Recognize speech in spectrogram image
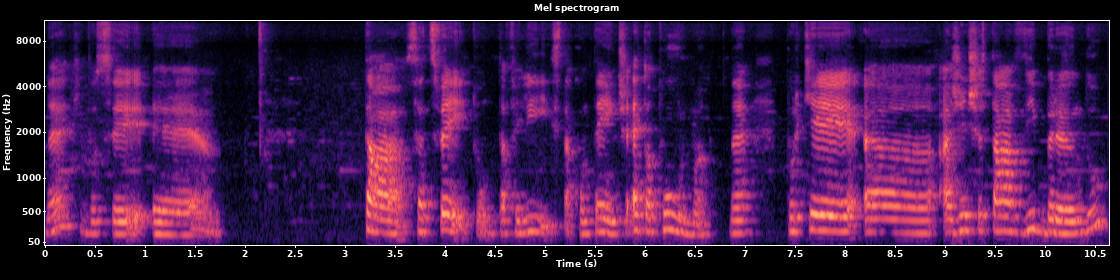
né? Que você é, tá satisfeito, tá feliz, tá contente, é tua turma, né? Porque uh, a gente está vibrando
